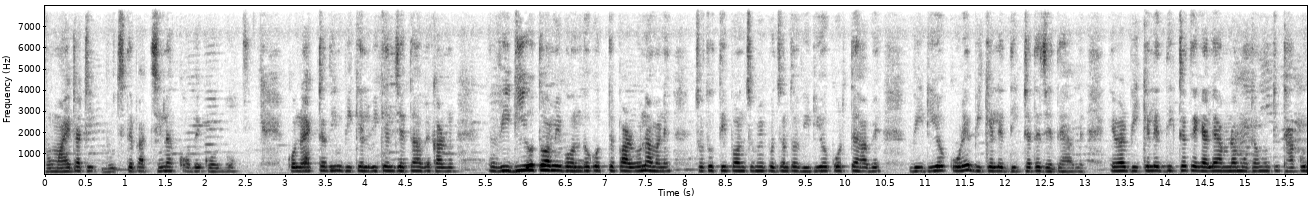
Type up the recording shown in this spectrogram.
সময়টা ঠিক বুঝতে পারছি না কবে করব। কোনো একটা দিন বিকেল বিকেল যেতে হবে, কারণ ভিডিও তো আমি বন্ধ করতে পারব না মানে চতুর্থী পঞ্চমী পর্যন্ত ভিডিও করতে হবে। ভিডিও করে বিকেলের দিকটাতে যেতে হবে। এবার বিকেলের দিকটাতে গেলে আমরা মোটামুটি ঠাকুর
